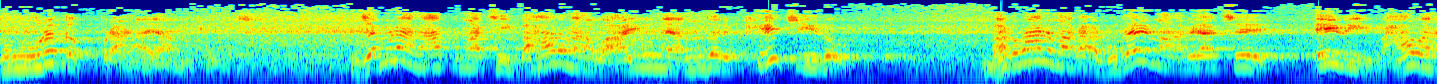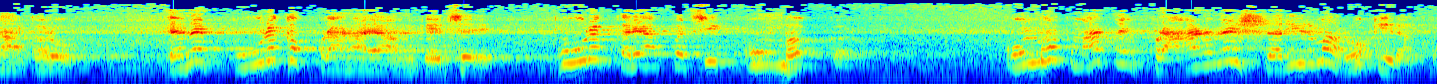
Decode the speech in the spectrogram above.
પૂરક પ્રાણાયામ કે છે. જમણા નાકમાંથી બહારના વાયુને અંદર ખેંચી લો. ભગવાન મારા હૃદયમાં આવ્યા છે. એવી ભાવના કરો. એને પૂરક પ્રાણાયામ કે છે. પૂરક કર્યા પછી કુંભક કરો. કુંભક માટે પ્રાણને શરીરમાં રોકી રાખો.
